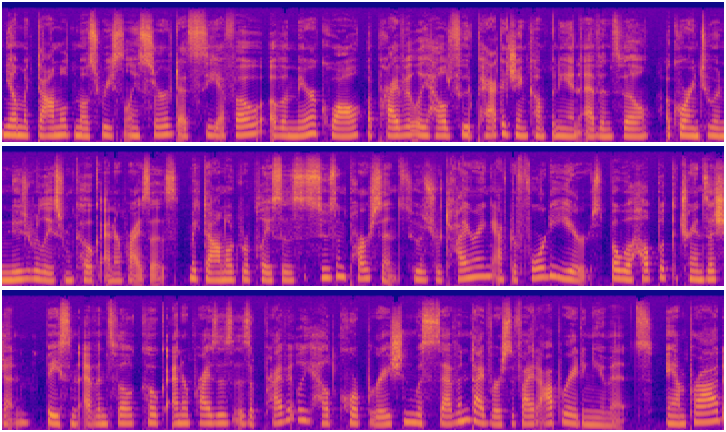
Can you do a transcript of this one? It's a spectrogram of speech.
Neil McDonald most recently served as CFO of Ameriqual, a privately held food packaging company in Evansville, according to a news release from Koch Enterprises. McDonald replaces Susan Parsons, who is retiring after 40 years but will help with the transition. Based in Evansville, Koch Enterprises is a privately held corporation with seven diversified operating units Amprod,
